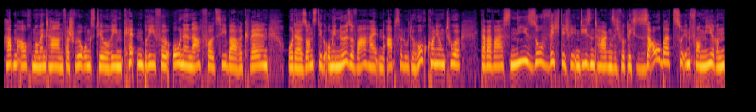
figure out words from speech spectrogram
haben auch momentan Verschwörungstheorien Kettenbriefe ohne nachvollziehbare Quellen oder sonstige ominöse Wahrheiten absolute Hochkonjunktur. Dabei war es nie so wichtig wie in diesen Tagen, sich wirklich sauber zu informieren.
